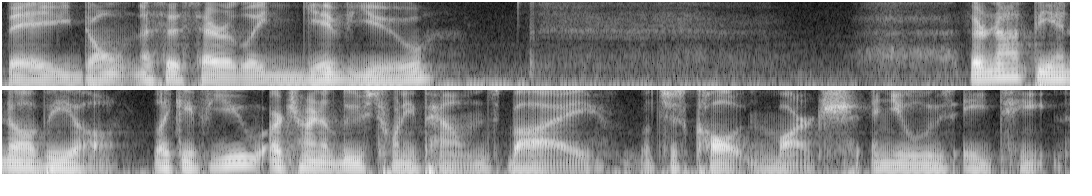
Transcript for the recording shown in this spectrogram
They don't necessarily give you they're not the end all be all. Like if you are trying to lose 20 pounds by let's just call it March and you lose 18.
